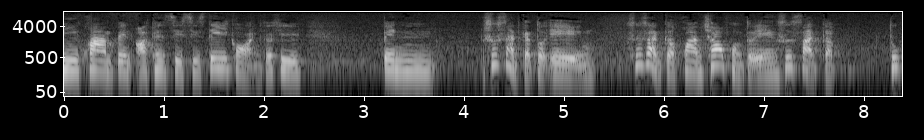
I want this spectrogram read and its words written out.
มีความเป็น authenticity ก่อนก็คือเป็นซื่อสัตย์กับตัวเองซื่อสัตย์กับความชอบของตัวเองซื่อสัตย์กับทุก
